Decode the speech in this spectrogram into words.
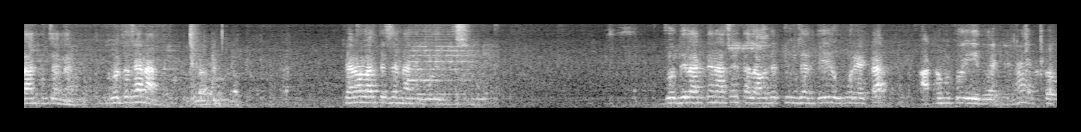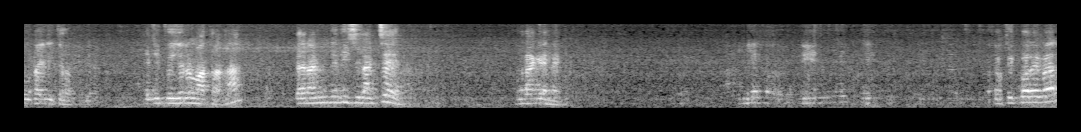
লাগতে চায় না বলতে চায় না? কেন লাগতেছে না আমি বলে দিচ্ছি। যদি লাগতে না চায়, তাহলে আমাদের টুইজার দিয়ে উপরে একটা আঠার মতো ইয়ে থাকে হ্যাঁ ওটা উঠাই নিতে হবে। এই যে টুইজারের মাথা হ্যাঁ তার আমি দিয়ে দিয়েছি, লাগছে? লাগে না ঠিক করে এবার।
